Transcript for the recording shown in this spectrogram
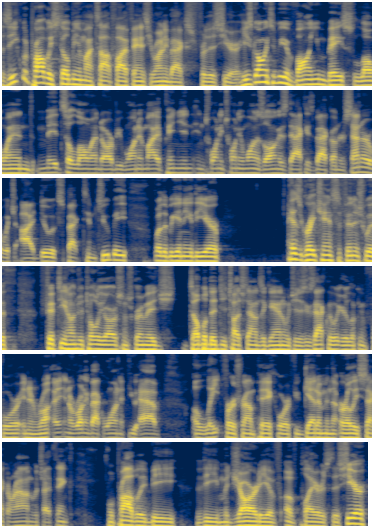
Zeke would probably still be in my top five fantasy running backs for this year. He's going to be a volume based, low end, mid to low end RB1, in my opinion, in 2021, as long as Dak is back under center, which I do expect him to be for the beginning of the year. He has a great chance to finish with 1,500 total yards from scrimmage, double digit touchdowns again, which is exactly what you're looking for in, in a running back one if you have a late first round pick or if you get him in the early second round, which I think will probably be the majority of, of players this year.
